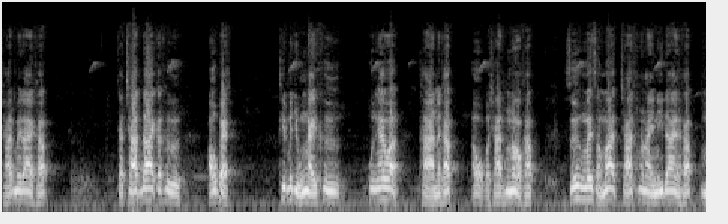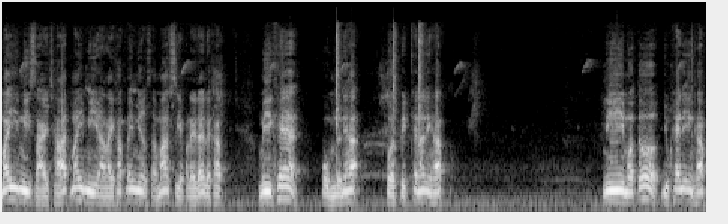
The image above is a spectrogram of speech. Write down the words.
ชาร์จไม่ได้ครับ จะชาร์จได้ก็คือ เอาแบตที่มาอยู่ข้างในคือพูดง่ายว่าฐานนะครับ เอาออกมาชาร์จข้างนอกครับ ซึ่งไม่สามารถชาร์จข้างในนี้ได้นะครับ ไม่มีสายชาร์จ ไม่มีอะไรครับ ไม่มีสามารถเสียบอะไรได้เลยครับ มีแค่ปุ่มตัวนี้ฮะเปิดปิดแค่นั้นเองครับ มีมอเตอร์อยู่แค่นี้เองครับ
